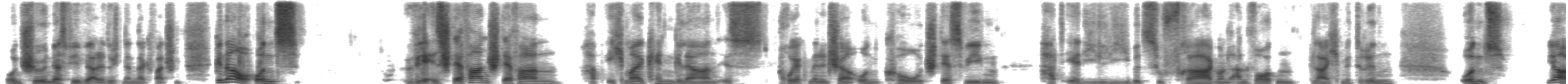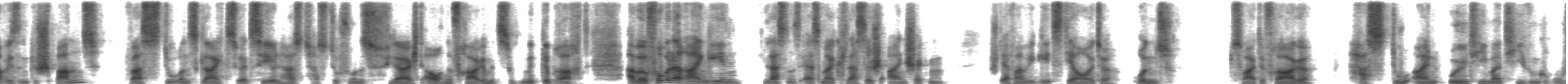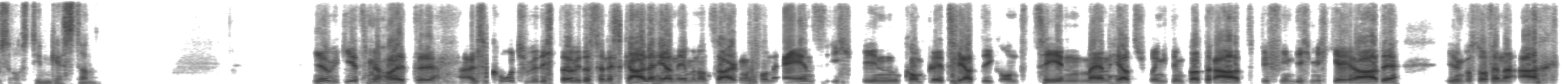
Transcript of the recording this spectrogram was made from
Und schön, dass wir, wir alle durcheinander quatschen. Genau, und wer ist Stefan? Stefan habe ich mal kennengelernt, ist Projektmanager und Coach. Deswegen hat er die Liebe zu Fragen und Antworten gleich mit drin. Und ja, wir sind gespannt, was du uns gleich zu erzählen hast. Hast du für uns vielleicht auch eine Frage mit, mitgebracht? Aber bevor wir da reingehen, lass uns erstmal klassisch einchecken. Stefan, wie geht's dir heute? Und zweite Frage, hast du einen ultimativen Gruß aus dem Gestern? Ja, wie geht's mir heute? Als Coach würde ich da wieder so eine Skala hernehmen und sagen, von eins ich bin komplett fertig und zehn mein Herz springt im Quadrat, befinde ich mich gerade irgendwas auf einer acht.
